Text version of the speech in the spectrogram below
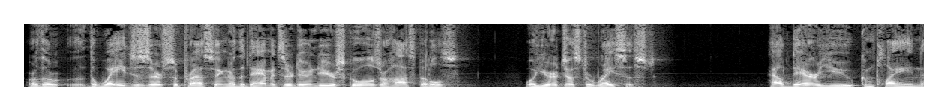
or the the wages they're suppressing or the damage they're doing to your schools or hospitals, well you're just a racist. How dare you complain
